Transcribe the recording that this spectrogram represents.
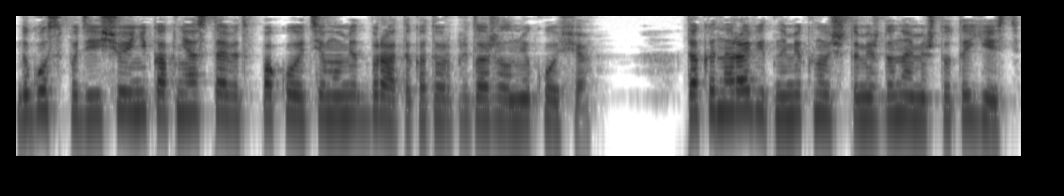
Да, господи, еще и никак не оставит в покое тему медбрата, который предложил мне кофе. Так и норовит намекнуть, что между нами что-то есть,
